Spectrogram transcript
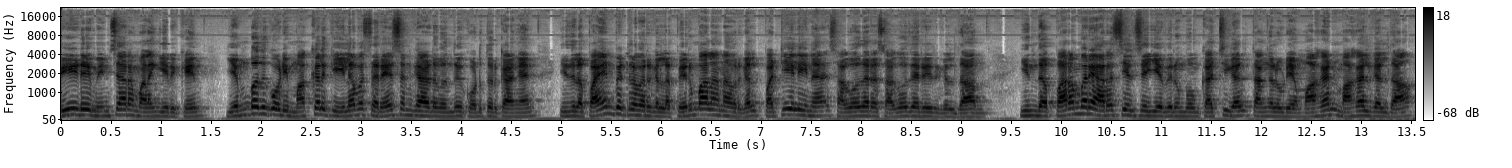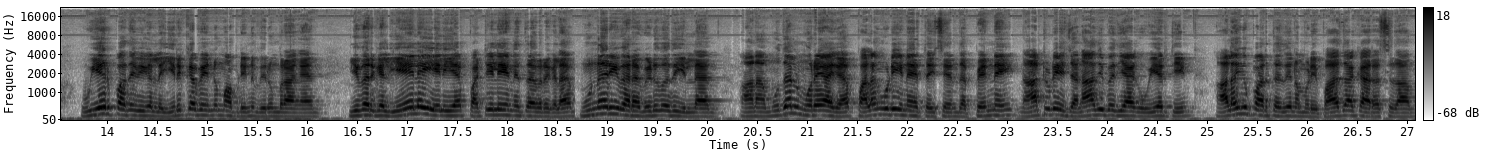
வீடு மின்சாரம் வழங்கியிருக்கு. எண்பது கோடி மக்களுக்கு இலவச ரேஷன் கார்டு வந்து கொடுத்துருக்காங்க. இதுல பயன்பெற்றவர்கள் பெரும்பாலானவர்கள் பட்டியலின சகோதர சகோதரி சகோதரர்கள் தான் இந்த பரம்பரை அரசியல் செய்ய விரும்பும் கட்சிகள் தங்களுடைய மகன் மகள்கள் தான் உயர் பதவிகளில் இருக்க வேண்டும் அப்படின்னு விரும்புகிறாங்க இவர்கள் ஏழை எளிய பட்டியலினத்தவர்களை முன்னேறி வர விடுவது இல்லை. ஆனால் முதல் முறையாக பழங்குடி இனத்தை சேர்ந்த பெண்ணை நாட்டுடைய ஜனாதிபதியாக உயர்த்தி அழகு பார்த்தது நம்முடைய பாஜக அரசு தான்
